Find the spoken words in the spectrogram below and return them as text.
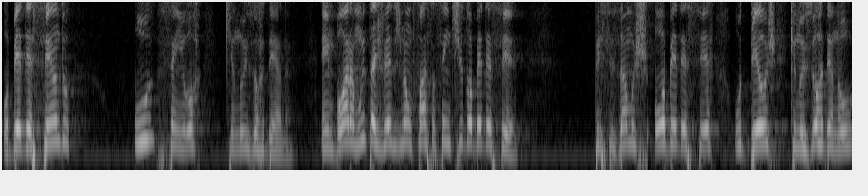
Obedecendo o Senhor que nos ordena. Embora muitas vezes não faça sentido obedecer, precisamos obedecer o Deus que nos ordenou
